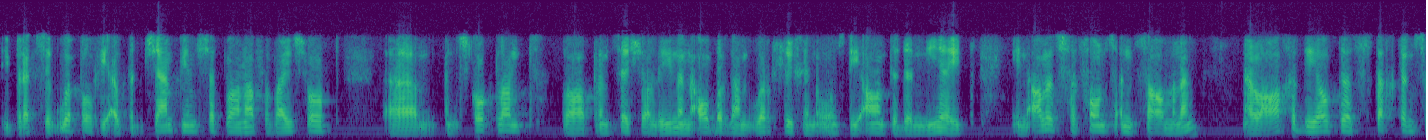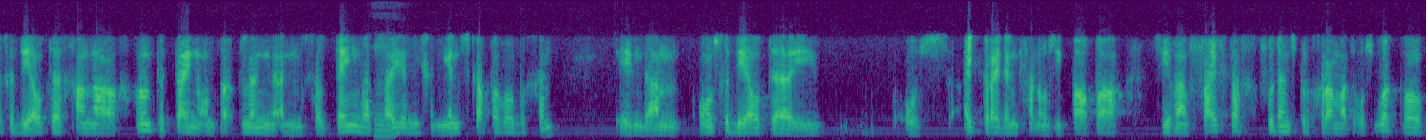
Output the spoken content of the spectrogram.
die Britse Ope of die Open Championship waarna verwys word um, in Skotland waar prinses Charlene en Albert dan oorvlieg en ons die aand te dineer het en alles vir fondsinsameling. Nou haar gedeelte, stigting se gedeelte gaan na groentetuinontwikkeling in Gauteng wat sy hmm. in die gemeenskappe wil begin. En dan ons gedeelte ons uitbreiding van ons die Papa 57 voedingsprogram wat ons ook wil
